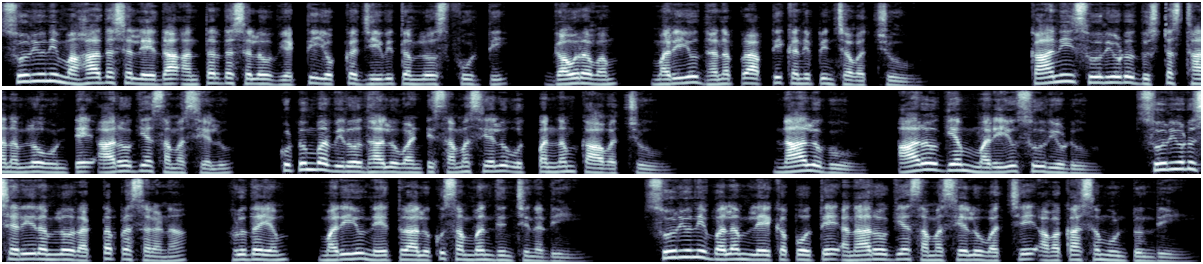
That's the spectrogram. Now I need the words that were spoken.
సూర్యుని మహాదశ లేదా అంతర్దశలో వ్యక్తి యొక్క జీవితంలో స్ఫూర్తి గౌరవం మరియు ధనప్రాప్తి కనిపించవచ్చు. కానీ సూర్యుడు దుష్టస్థానంలో ఉంటే ఆరోగ్య సమస్యలు కుటుంబ విరోధాలు వంటి సమస్యలు ఉత్పన్నం కావచ్చు. నాలుగు. ఆరోగ్యం మరియు సూర్యుడు. సూర్యుడు శరీరంలో రక్త ప్రసరణ హృదయం మరియు నేత్రాలకు సంబంధించినది. సూర్యుని బలం లేకపోతే అనారోగ్య సమస్యలు వచ్చే అవకాశం ఉంటుంది.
